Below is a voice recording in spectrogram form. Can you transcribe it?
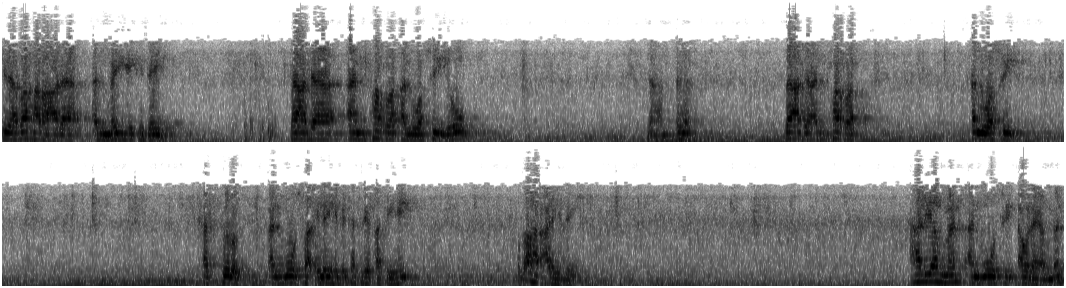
إذا ظهر على الميت دين بعد أن فرق الوصي. نعم. بعد أن فرق الوصي. الثلث الموصى إليه بتفرقته ظهر عليه دين هل يضمن الموسي أو لا يضمن؟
